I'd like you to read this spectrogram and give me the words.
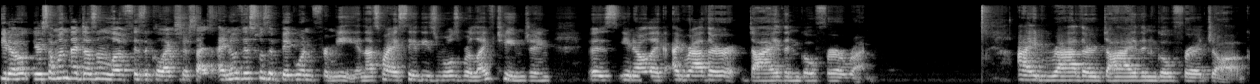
you know, you're someone that doesn't love physical exercise. I know this was a big one for me, and that's why I say these rules were life changing. Is you know, like I'd rather die than go for a run. I'd rather die than go for a jog.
